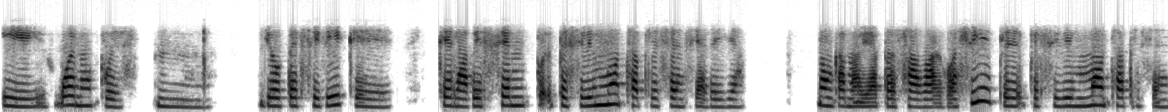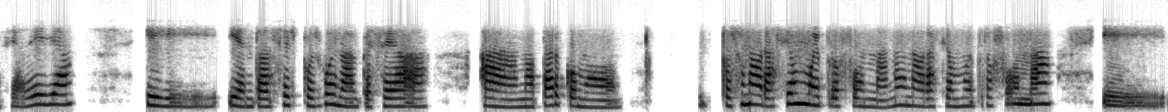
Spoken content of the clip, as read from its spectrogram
y bueno, pues mm, yo percibí que, que la Virgen, pues, percibí mucha presencia de ella. Nunca me había pasado algo así, percibí mucha presencia de ella y, y entonces pues bueno, empecé a, a notar como pues una oración muy profunda, ¿no? Una oración muy profunda y,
